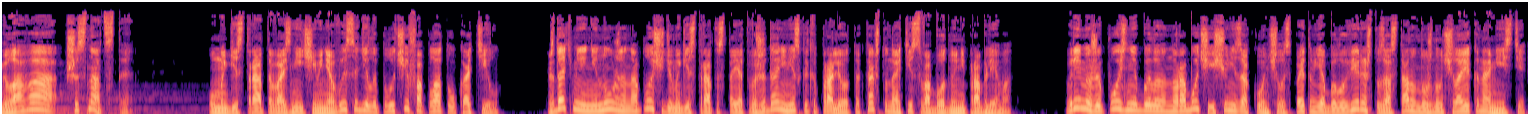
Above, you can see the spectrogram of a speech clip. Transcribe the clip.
Глава 16. У магистрата возничий меня высадил и, получив оплату, укатил. Ждать меня не нужно, на площади у магистрата стоят в ожидании несколько пролеток, так что найти свободную не проблема. Время уже позднее было, но рабочее еще не закончилось, поэтому я был уверен, что застану нужного человека на месте.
